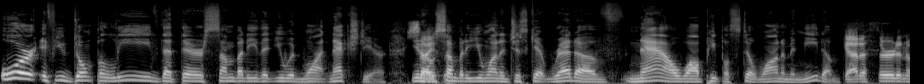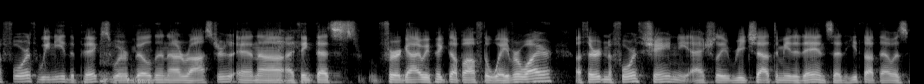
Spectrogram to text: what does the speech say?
or if you don't believe that there's somebody that you would want next year, you know, somebody you want to just get rid of now while people still want them and need them. got a third and a fourth. We need the picks. We're building our roster, and uh, I think that's for a guy we picked up off the waiver wire. A third and a fourth. Shane he actually reached out to me today and said he thought that was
